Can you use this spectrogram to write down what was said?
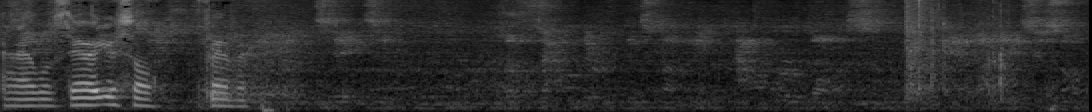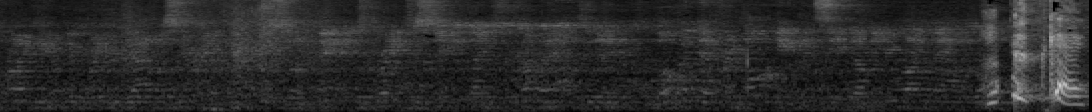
And I will stare at your soul forever. okay.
